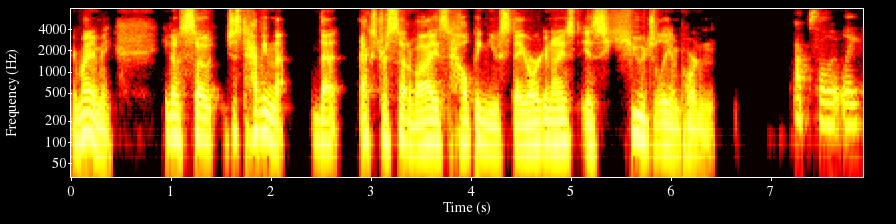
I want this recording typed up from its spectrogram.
reminding me. You know, so just having that, that extra set of eyes helping you stay organized is hugely important. Absolutely.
